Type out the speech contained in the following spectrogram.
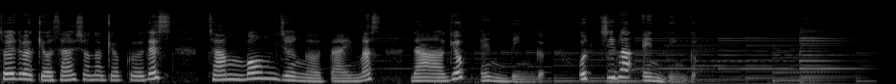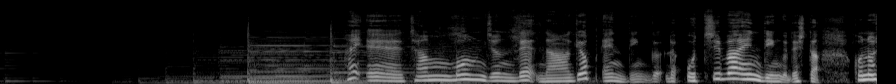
それでは今日最初の曲です。チャンボンジュンが歌います。ナーギョエンディング。落ち葉エンディング。はい、えー、チャンボンジュンでナーギョプエンディング、落ち葉エンディングでした。この、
